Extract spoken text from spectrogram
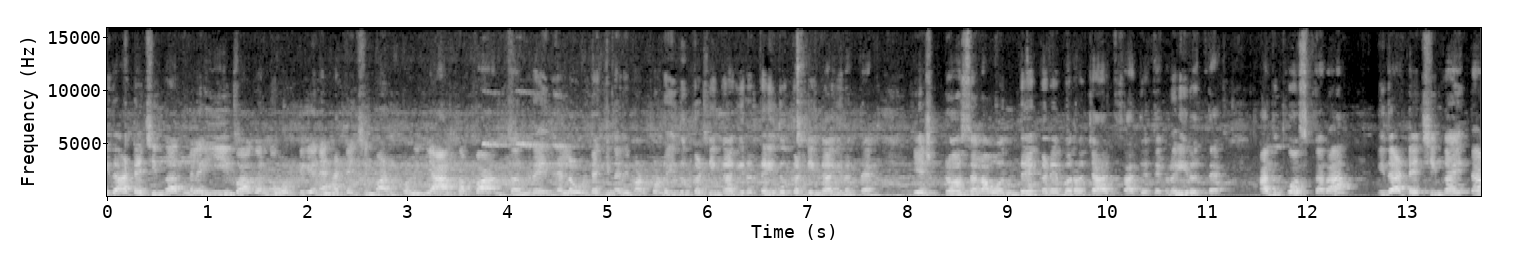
ಇದು ಅಟ್ಯಾಚಿಂಗ್ ಆದಮೇಲೆ ಈ ಭಾಗನೂ ಒಟ್ಟಿಗೆನೇ ಅಟ್ಯಾಚಿಂಗ್ ಮಾಡ್ಕೊಳ್ಳಿ. ಯಾಕಪ್ಪ ಅಂತಂದರೆ ಇದನ್ನೆಲ್ಲ ಉಟ್ಟಕ್ಕಿನರಿ ಮಾಡಿಕೊಂಡು ಇದು ಕಟ್ಟಿಂಗ್ ಆಗಿರುತ್ತೆ, ಇದು ಕಟ್ಟಿಂಗ್ ಆಗಿರುತ್ತೆ. ಎಷ್ಟೋ ಸಲ ಒಂದೇ ಕಡೆ ಬರೋ ಚಾ, ಸಾಧ್ಯತೆಗಳು ಇರುತ್ತೆ. ಅದಕ್ಕೋಸ್ಕರ ಇದು ಅಟ್ಯಾಚಿಂಗ್ ಆಯಿತಾ?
